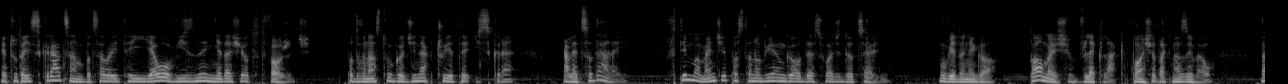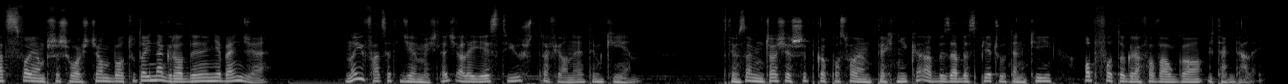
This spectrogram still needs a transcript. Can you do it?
Ja tutaj skracam, bo całej tej jałowizny nie da się odtworzyć. Po 12 godzinach czuję tę iskrę. Ale co dalej? W tym momencie postanowiłem go odesłać do celi. Mówię do niego: Pomyśl, wleklak, bo on się tak nazywał, nad swoją przyszłością, bo tutaj nagrody nie będzie. No i facet idzie myśleć, ale jest już trafiony tym kijem. W tym samym czasie szybko posłałem technika, aby zabezpieczył ten kij, obfotografował go i tak dalej.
